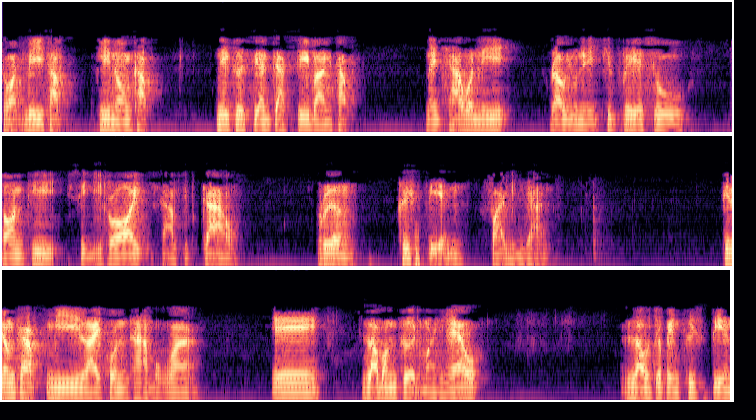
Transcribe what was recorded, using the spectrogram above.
สวัสดีครับ พี่น้องครับ นี่คือเสียงจากสีบานครับ ในเช้าวันนี้เราอยู่ในชิพระเยซู ตอนที่ 439 เรื่องคริสเตียนฝ่ายวิญญาณ พี่น้องครับมีหลายคนถามบอกว่า เออเราบังเกิดใหม่แล้ว เราจะเป็นคริสเตียน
